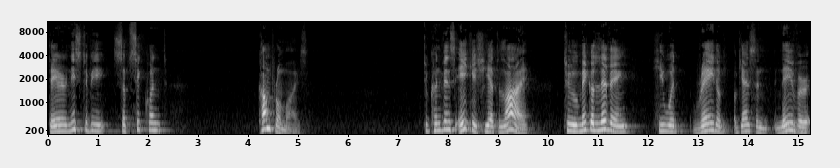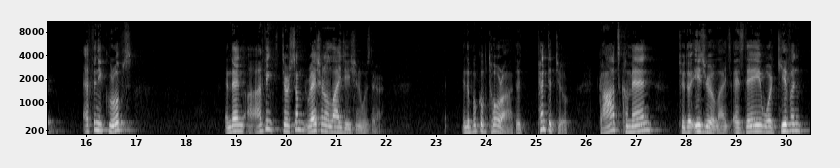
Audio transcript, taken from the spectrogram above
There needs to be subsequent compromise. To convince Achish he had to lie, to make a living, he would raid against neighbor ethnic groups. And then I think there's some rationalization was there in the book of Torah, the Pentateuch, God's command to the Israelites as they were given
